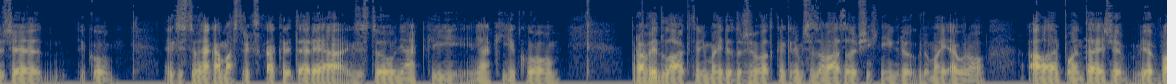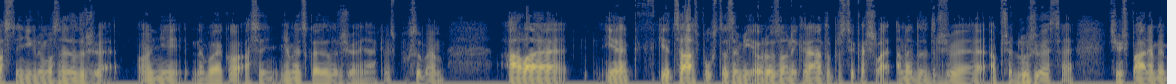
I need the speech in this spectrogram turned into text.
že jako existují nějaká maastrichtská kritéria, existují nějaký, nějaký jako pravidla, které mají dodržovat, ke kterým se zavázali všichni, kdo, kdo mají euro, ale pointa je, že je vlastně nikdo moc nedodržuje. Oni, nebo jako asi Německo je dodržuje nějakým způsobem, ale jinak je celá spousta zemí eurozóny, která na to prostě kašle a nedodržuje a předlužuje se, čímž pádem je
